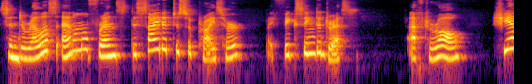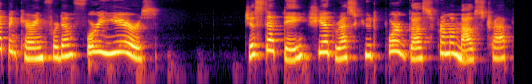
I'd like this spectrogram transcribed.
Cinderella's animal friends decided to surprise her by fixing the dress. After all, she had been caring for them for years. Just that day she had rescued poor Gus from a mouse trap.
